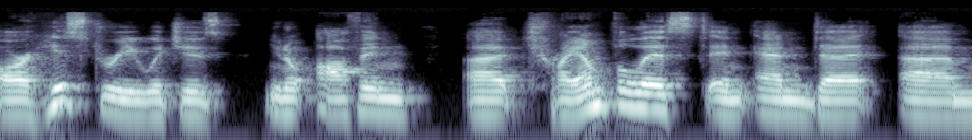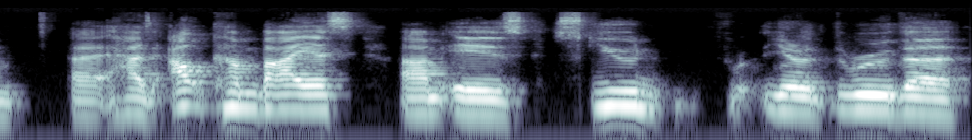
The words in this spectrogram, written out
our history, which is you know often uh, triumphalist and and uh, um, uh, has outcome bias, um, is skewed you know through the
